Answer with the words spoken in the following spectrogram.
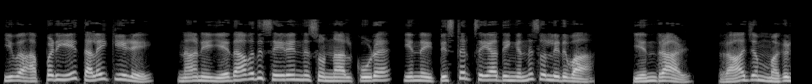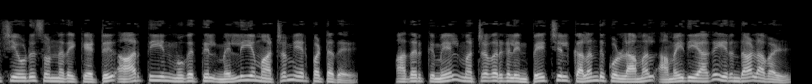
இவ அப்படியே தலைகீழே நானே ஏதாவது செய்றேன்னு சொன்னால் கூட என்னை டிஸ்டர்ப் செய்யாதீங்கன்னு சொல்லிடுவா. என்றாள். ராஜம் மகிழ்ச்சியோடு சொன்னதைக் கேட்டு ஆர்த்தியின் முகத்தில் மெல்லிய மாற்றம் ஏற்பட்டது. அதற்கு மேல் மற்றவர்களின் பேச்சில் கலந்து கொள்ளாமல் அமைதியாக இருந்தாள் அவள்.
